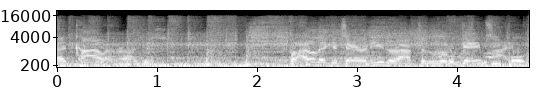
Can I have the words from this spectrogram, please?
and Kyler. Rodgers. But I don't think it's Aaron either after the little games he pulled.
